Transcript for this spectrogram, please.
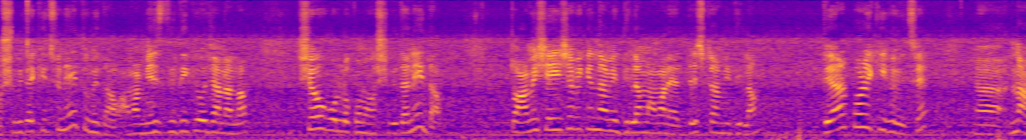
অসুবিধা কিছু নেই, তুমি দাও। আমার মেজ দিদিকেও জানালাম। সেও বলল, কোনো অসুবিধা নেই, দাও। তো আমি সেই হিসাবে কিন্তু আমি দিলাম, আমার অ্যাড্রেসটা আমি দিলাম। দেওয়ার পরে কি হয়েছে? না,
